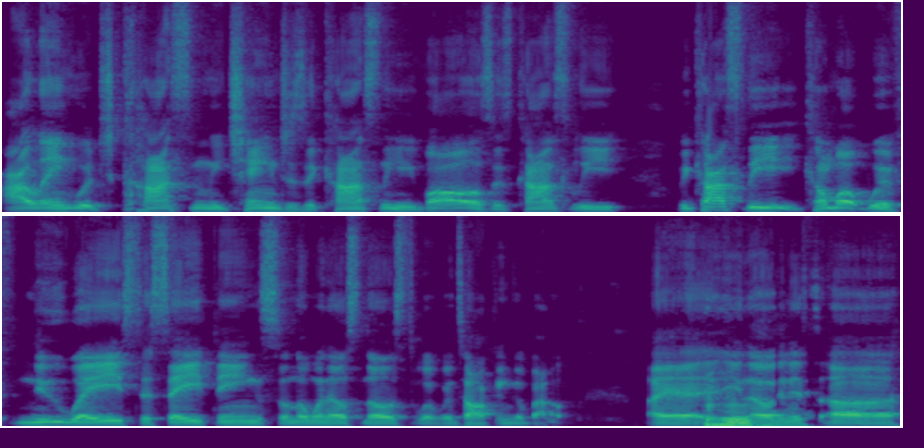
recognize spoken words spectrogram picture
our language constantly changes, it constantly evolves, it's constantly we constantly come up with new ways to say things so no one else knows what we're talking about. Uh, mm-hmm. You know, and it's uh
